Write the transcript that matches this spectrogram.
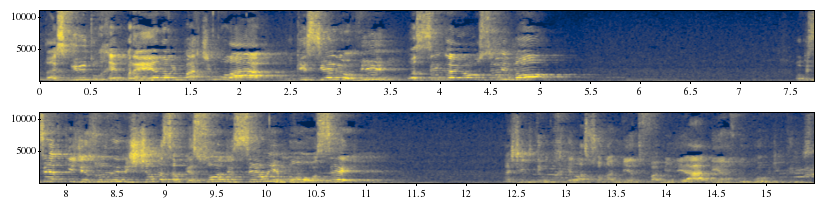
Está escrito, repreendam em particular. Porque se ele ouvir, você ganhou o seu irmão. Observe que Jesus ele chama essa pessoa de seu irmão, ou seja, a gente tem um relacionamento familiar dentro do corpo de Cristo.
